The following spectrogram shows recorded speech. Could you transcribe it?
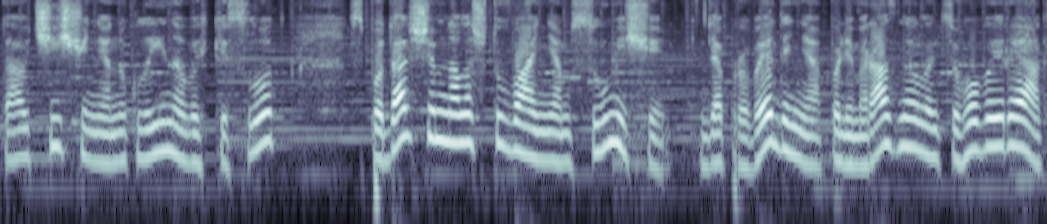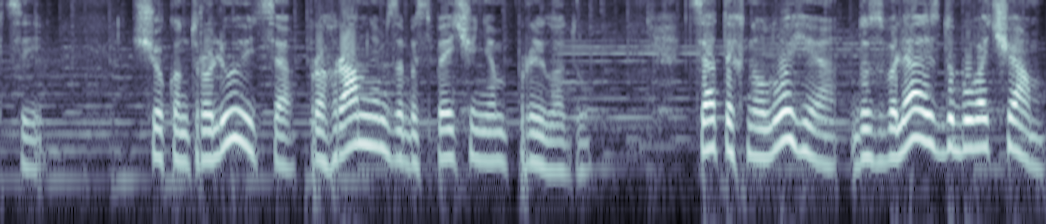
та очищення нуклеїнових кислот з подальшим налаштуванням суміші для проведення полімеразної ланцюгової реакції, що контролюється програмним забезпеченням приладу. Ця технологія дозволяє здобувачам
